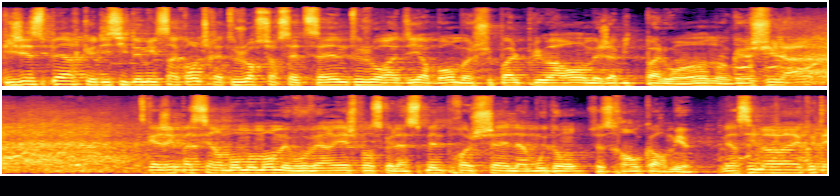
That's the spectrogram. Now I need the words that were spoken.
Puis j'espère que d'ici 2050, je serai toujours sur cette scène, toujours à dire bon, bah, je suis pas le plus marrant, mais j'habite pas loin, donc euh, je suis là. En tout cas, j'ai passé un bon moment, mais vous verrez, je pense que la semaine prochaine à Moudon, ce sera encore mieux. Merci de m'avoir écouté.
